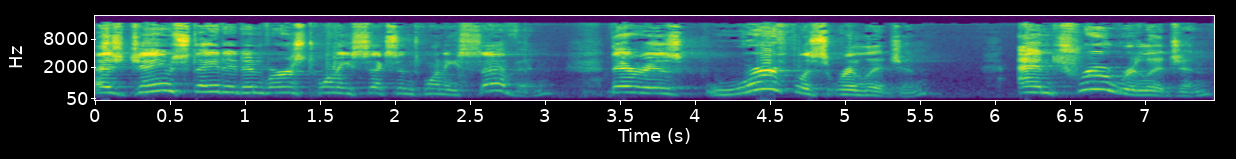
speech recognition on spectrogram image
As James stated in verse 26 and 27, there is worthless religion and true religion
